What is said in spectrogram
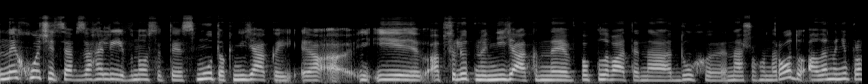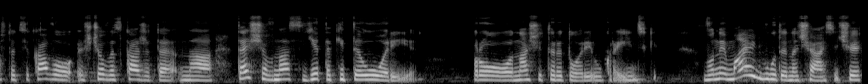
Не хочеться взагалі вносити смуток ніякий е, і- абсолютно ніяк не впливати на дух е, нашого народу. Але мені просто цікаво, що ви скажете на те, що в нас є такі теорії про наші території українські. Вони мають бути на часі, чи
